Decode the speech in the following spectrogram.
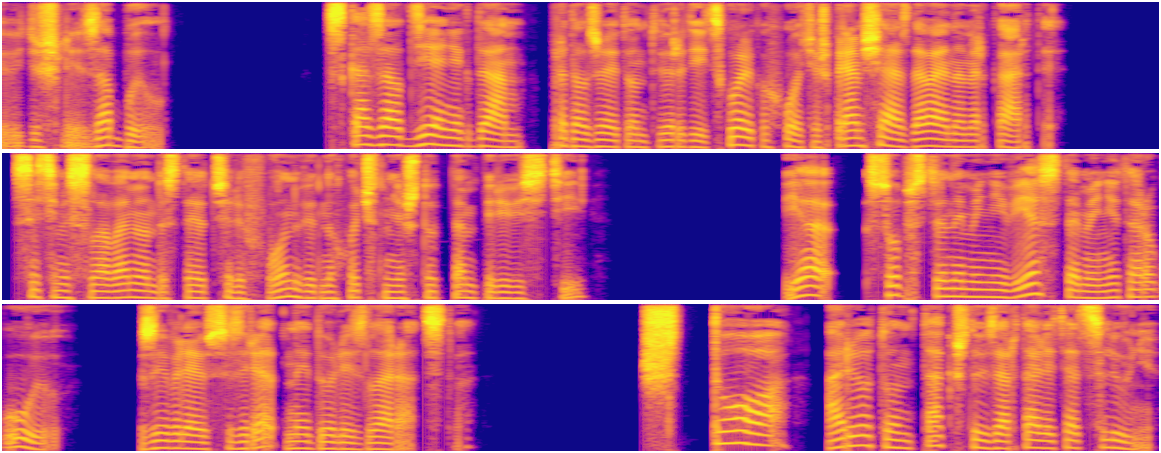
видишь ли, забыл. «Сказал, денег дам», — продолжает он твердить. «Сколько хочешь? Прямо сейчас, давай номер карты». С этими словами он достает телефон, видно, хочет мне что-то там перевести. Я собственными невестами не торгую заявляю с изрядной долей злорадства. «Что?» — орет он так, что изо рта летят слюни.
